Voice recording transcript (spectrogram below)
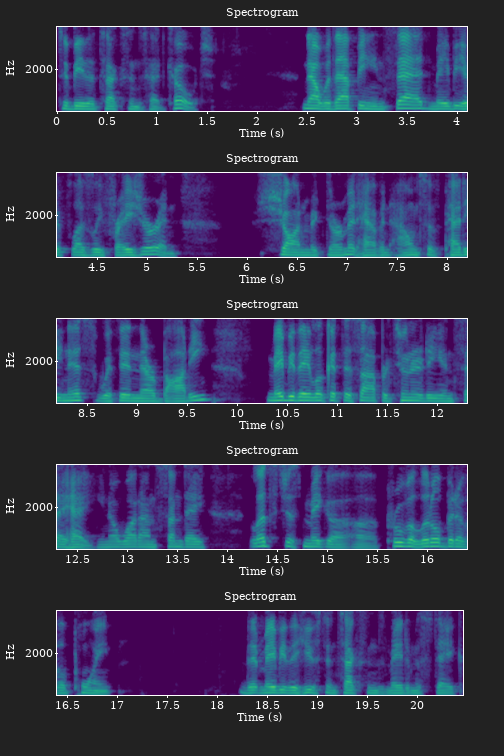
to be the Texans head coach. Now, with that being said, maybe if Leslie Frazier and Sean McDermott have an ounce of pettiness within their body, maybe they look at this opportunity and say, hey, you know what, on Sunday, let's just make a, a prove a little bit of a point that maybe the Houston Texans made a mistake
